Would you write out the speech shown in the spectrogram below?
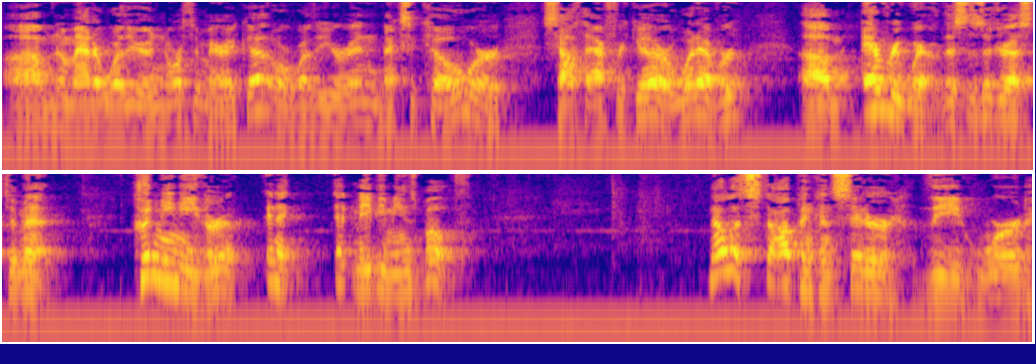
Um, no matter whether you're in North America or whether you're in Mexico or South Africa or whatever, um, everywhere this is addressed to men. Could mean either, and it, it maybe means both. Now let's stop and consider the word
